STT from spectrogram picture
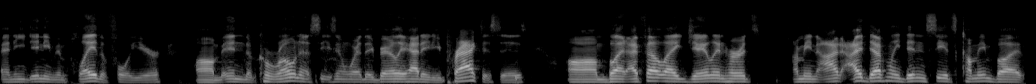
and he didn't even play the full year um, in the Corona season where they barely had any practices. Um, but I felt like Jalen Hurts. I mean, I, I definitely didn't see it's coming, but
